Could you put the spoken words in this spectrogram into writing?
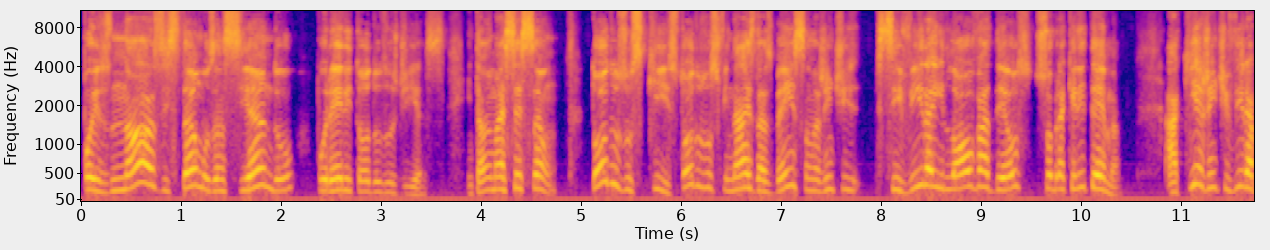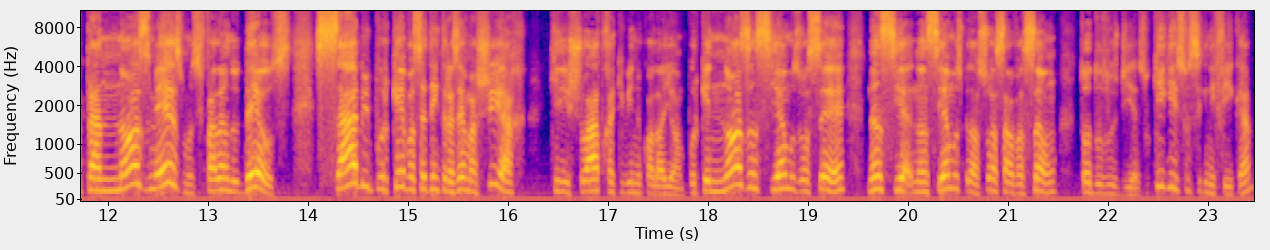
Pois nós estamos ansiando por ele todos os dias. Então é uma exceção. Todos os quis, todos os finais das bênçãos, a gente se vira e louva a Deus sobre aquele tema. Aqui a gente vira para nós mesmos, falando, Deus, sabe por que você tem que trazer o Mashiach? Porque nós ansiamos você, ansiamos pela sua salvação todos os dias. O que, que isso significa?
